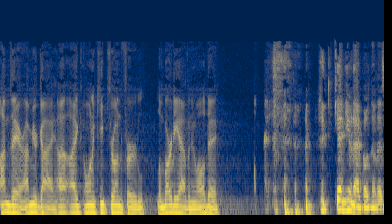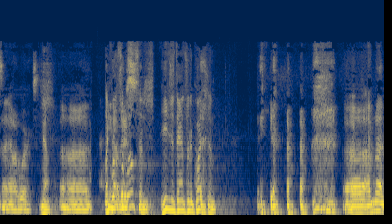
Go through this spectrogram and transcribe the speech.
I'm there, I'm your guy? I, I want to keep throwing for Lombardi Avenue all day. Ken, you and I both know that's not how it works. No. Uh, Like you know, Russell Wilson. He just answered a question. uh, I'm not,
